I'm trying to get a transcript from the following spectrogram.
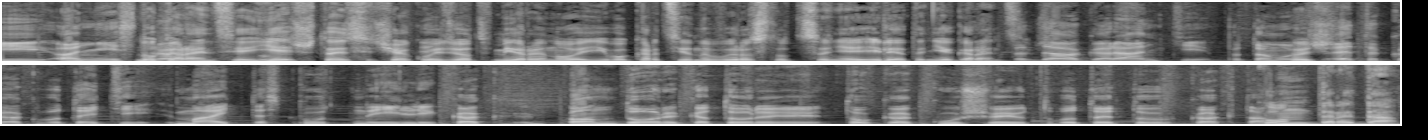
И они... Но страшно- гарантия есть, что если человек уйдет в мир иной, его картины вырастут в цене? Или это не гарантия? Это да, гарантии, потому Точно. что это как вот эти майта спутные или как пандоры, которые только кушают вот эту, как там... Кондоры, да.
